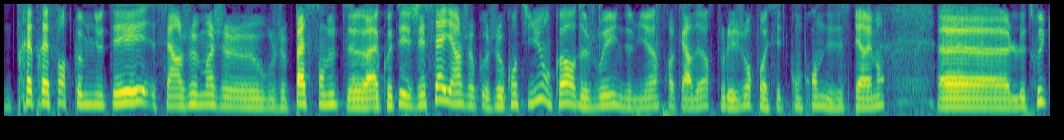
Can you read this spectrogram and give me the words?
une très très forte communauté c'est un jeu moi je où je passe sans doute euh, à côté j'essaye hein, je, je continue encore de jouer une demi-heure trois quarts d'heure tous les jours pour essayer de comprendre désespérément euh, le truc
